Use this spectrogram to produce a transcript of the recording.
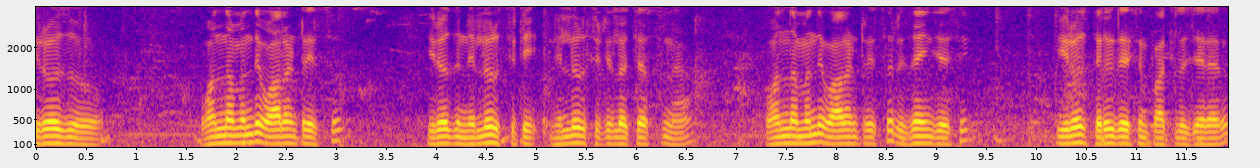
ఈరోజు వంద మంది వాలంటీర్స్ ఈరోజు నెల్లూరు సిటీ నెల్లూరు సిటీలో చేస్తున్న వంద మంది వాలంటీర్స్ రిజైన్ చేసి ఈరోజు తెలుగుదేశం పార్టీలో చేరారు.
